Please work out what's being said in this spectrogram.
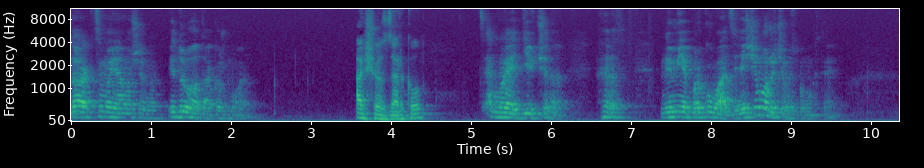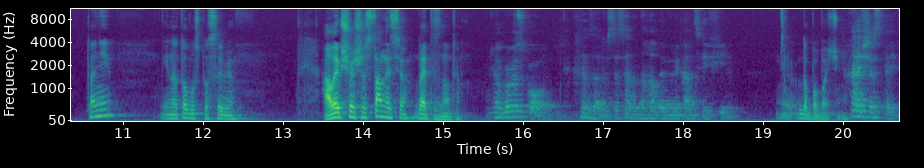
Так, це моя машина. І друга також моя. А що з дзеркалом? Це моя дівчина. Не вміє паркуватися. Я ще можу чимось допомогти. Та ні. І на тому спасибі. Але якщо щось станеться, дайте знати. Обов'язково. Зараз це все нагадує американський фільм. До побачення. Хай щастить.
